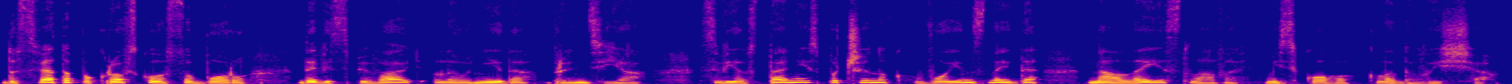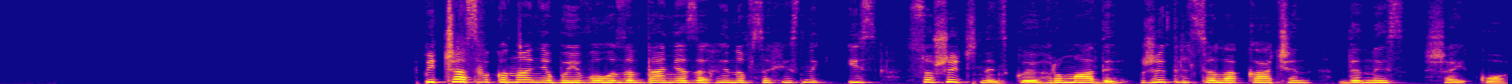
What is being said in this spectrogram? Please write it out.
до Свято-Покровського собору, де відспівають Леоніда Бринзія. Свій останній спочинок воїн знайде на алеї слави міського кладовища. Під час виконання бойового завдання загинув захисник із Сошичненської громади, житель села Качин Денис Шайко.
